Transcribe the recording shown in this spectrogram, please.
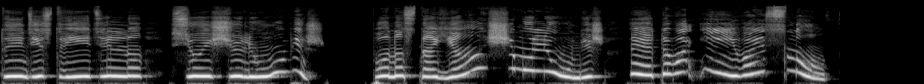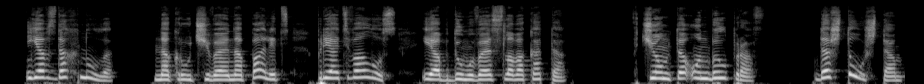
«Ты действительно все еще любишь? По-настоящему любишь этого Ива из снов?» Я вздохнула, накручивая на палец прядь волос и обдумывая слова кота. В чем-то он был прав. Да что уж там,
